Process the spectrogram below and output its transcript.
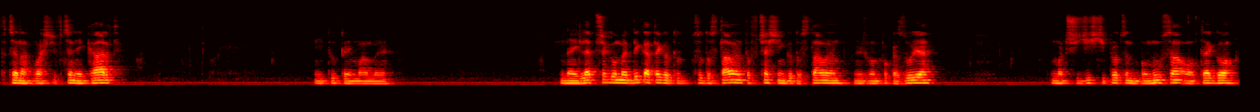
w cenach właśnie, w cenie kart. I tutaj mamy najlepszego medyka tego to, co dostałem, to wcześniej go dostałem, już Wam pokazuję ma 30% bonusa o tego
